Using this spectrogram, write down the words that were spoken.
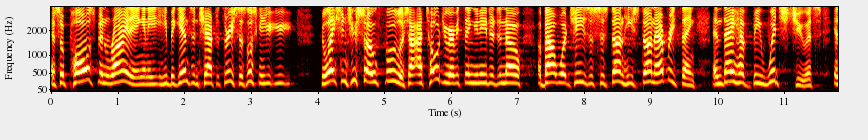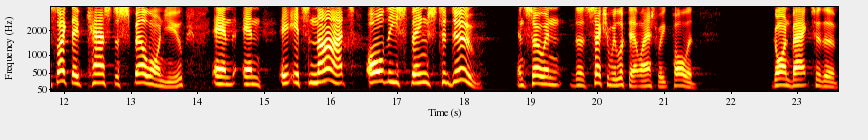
And so Paul's been writing, and he, he begins in chapter 3. He says, Listen, you, you, Galatians, you're so foolish. I, I told you everything you needed to know about what Jesus has done. He's done everything, and they have bewitched you. It's, it's like they've cast a spell on you, and, and it's not all these things to do. And so, in the section we looked at last week, Paul had gone back to the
